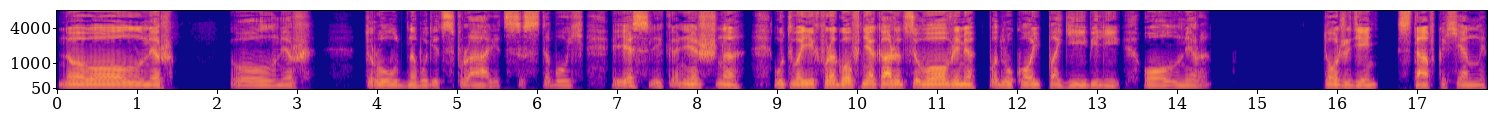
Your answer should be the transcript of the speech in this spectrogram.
Но Олмер, Олмер трудно будет справиться с тобой, если, конечно, у твоих врагов не окажется вовремя под рукой погибели Олмера. Тот же день ставка Хенны.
